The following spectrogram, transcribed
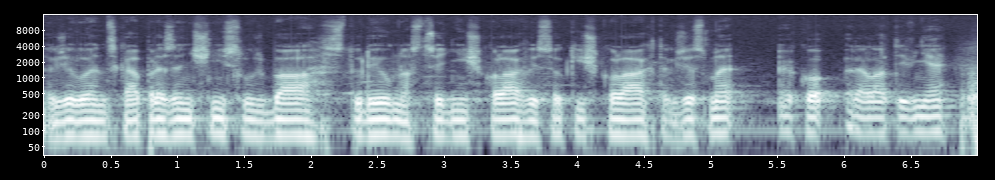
takže vojenská prezenční služba, studium na středních školách, vysokých školách, takže jsme jako relativně uh,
